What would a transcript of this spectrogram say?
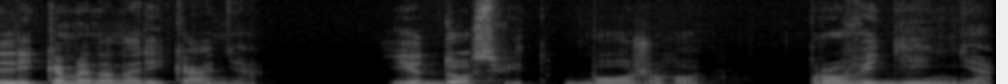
Ліками на нарікання є досвід Божого проведіння.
